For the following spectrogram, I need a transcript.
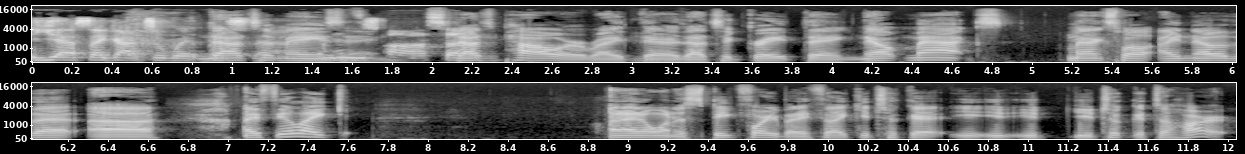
Yes, I got to witness That's that. amazing. That's awesome. That's power right there. That's a great thing. Now, Max, Maxwell, I know that uh, I feel like, and I don't want to speak for you, but I feel like you took it. You, you, you took it to heart.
